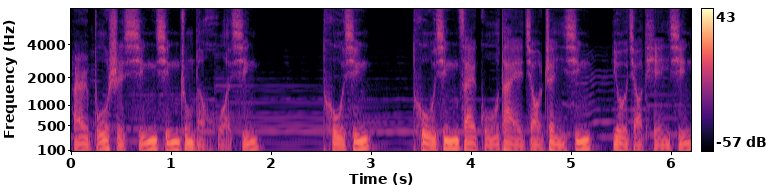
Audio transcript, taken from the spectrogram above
而不是行星中的火星。土星，土星在古代叫镇星，又叫天星。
